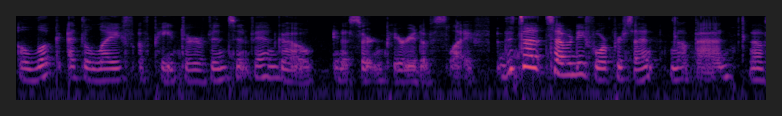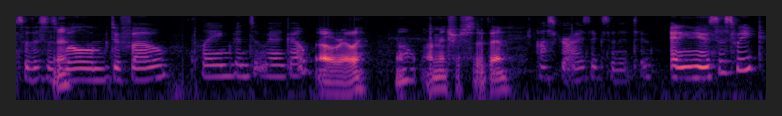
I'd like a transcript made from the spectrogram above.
a look at the life of painter Vincent van Gogh in a certain period of his life. It's at 74%, not bad. No, so this is Yeah. Willem Dafoe playing Vincent van Gogh. Oh, really? Well, I'm interested then. Oscar Isaac's in it too. Any news this week?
